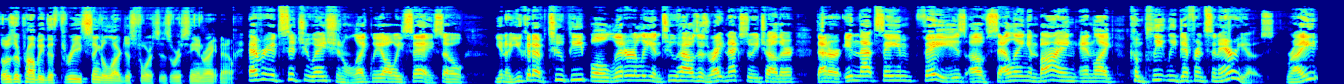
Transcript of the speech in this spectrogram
Those are probably the three single largest forces we're seeing right now. Every it's situational, like we always say. So, you know, you could have two people literally in two houses right next to each other that are in that same phase of selling and buying and like completely different scenarios, right?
